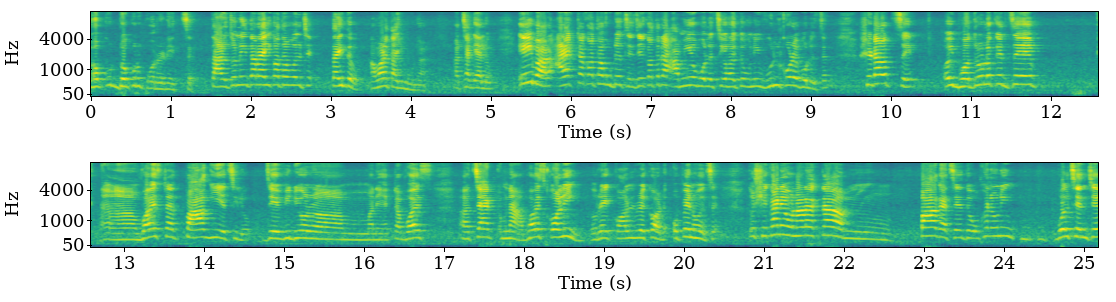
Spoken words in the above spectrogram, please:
ঢকুর ঢকুর করে নিচ্ছে। তার জন্যই তারা এই কথা বলছে। তাই তো? আমার তাই মনে হয়। আচ্ছা গেল। এইবার আরেকটা কথা উঠেছে, যে কথাটা আমিও বলেছি, হয়তো উনি ভুল করে বলেছেন। সেটা হচ্ছে, ওই ভদ্রলোকের যে ভয়েসটা পা গিয়েছিল, যে ভিডিওর মানে একটা ভয়েস চ্যাট, না ভয়েস কলিং রে কল রেকর্ড ওপেন হয়েছে। তো সেখানে ওনার একটা পা গেছে তো ওখানে উনি বলছেন যে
